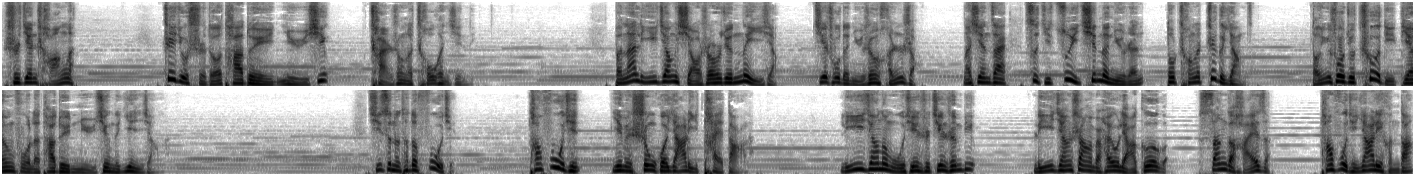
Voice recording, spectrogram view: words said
时间长了，这就使得他对女性产生了仇恨心理。本来李一江小时候就内向，接触的女生很少，那现在自己最亲的女人都成了这个样子，等于说就彻底颠覆了他对女性的印象了。其次呢，他的父亲，他父亲因为生活压力太大了，李一江的母亲是精神病，李一江上边还有俩哥哥，三个孩子，他父亲压力很大。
